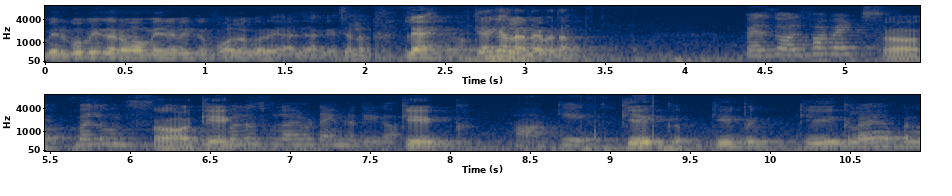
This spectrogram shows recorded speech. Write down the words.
मेरे को भी करवाओ मेरे भी फॉलो करो यार जाके चलो। ले अब क्या क्या लाना है बता? पहले तो अल्फाबेट्स बलून्स हाँ केक। बलून्स बुलाने में टाइम लगेगा. केक हाँ केक केक केक पे केक लाए अपन।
